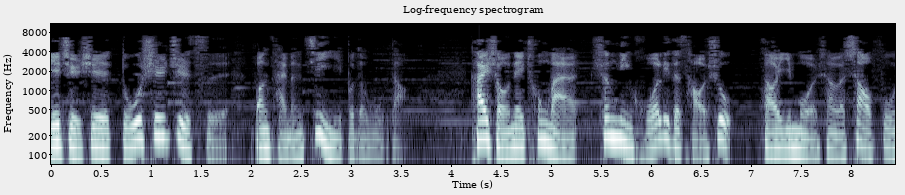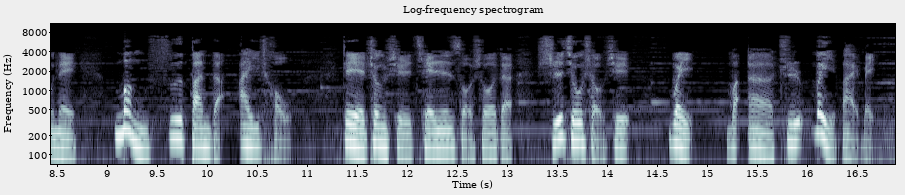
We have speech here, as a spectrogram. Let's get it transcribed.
也只是读诗至此，方才能进一步的悟到，开首那充满生命活力的草树。早已抹上了少妇那梦思般的哀愁，这也正是前人所说的十九首之未外呃之未外位。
